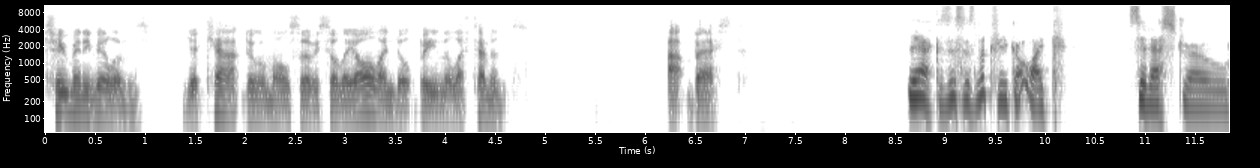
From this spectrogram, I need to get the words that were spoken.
Too many villains. You can't do them all service, so they all end up being the lieutenants at best. Yeah, because this has literally got like Sinestro,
